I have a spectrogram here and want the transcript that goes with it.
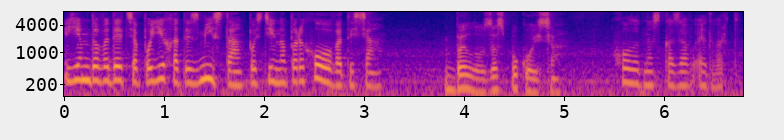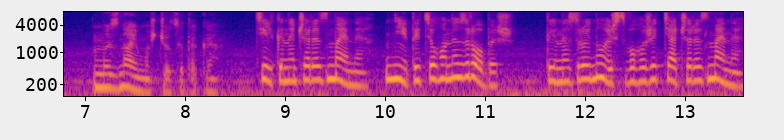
Їм доведеться поїхати з міста, постійно переховуватися, Бело, заспокойся. холодно сказав Едвард. Ми знаємо, що це таке. Тільки не через мене. Ні, ти цього не зробиш. Ти не зруйнуєш свого життя через мене.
